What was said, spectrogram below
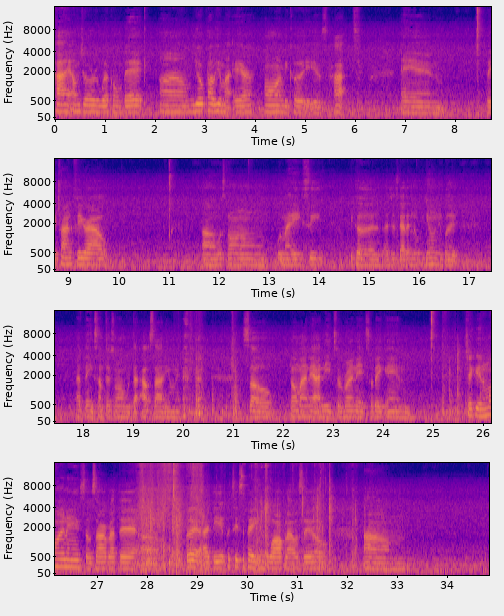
Hi, I'm Jory. Welcome back. Um, you'll probably hear my air on because it is hot, and they're trying to figure out um, what's going on with my AC because I just got a new unit, but I think something's wrong with the outside unit. so don't mind that. I need to run it so they can check it in the morning. So sorry about that. Um, but I did participate in the wallflower sale. Um,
